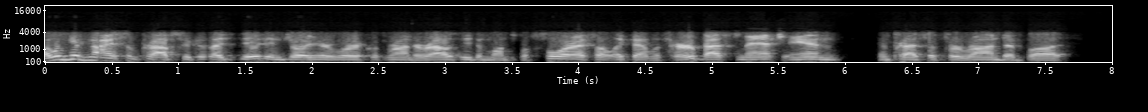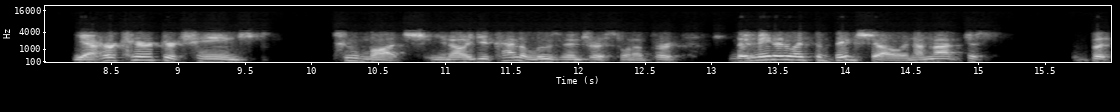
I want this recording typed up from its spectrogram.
I will give Nia some props because I did enjoy her work with Ronda Rousey the month before. I felt like that was her best match and impressive for Ronda, but yeah, her character changed too much. You know, you kind of lose interest when a per they made her like the Big Show, and I'm not just, but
